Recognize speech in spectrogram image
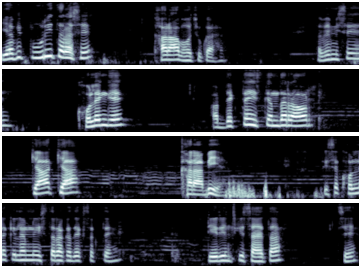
यह भी पूरी तरह से ख़राब हो चुका है। तभी हम इसे खोलेंगे और देखते हैं इसके अंदर और क्या क्या खराबी है। तो इसे खोलने के लिए हमने इस तरह का देख सकते हैं। टी इंच की सहायता से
